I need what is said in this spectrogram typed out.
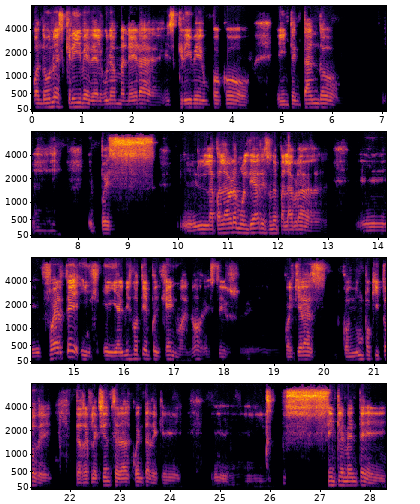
cuando uno escribe de alguna manera, escribe un poco intentando, eh, pues, eh, la palabra moldear es una palabra eh, fuerte y, al mismo tiempo ingenua, ¿no? Es decir, cualquiera con un poquito de, reflexión se da cuenta de que pues, simplemente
